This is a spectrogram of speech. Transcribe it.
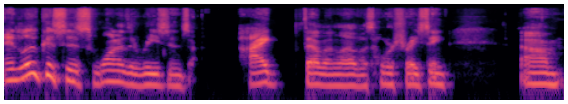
And Lukas is one of the reasons I fell in love with horse racing. Um,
